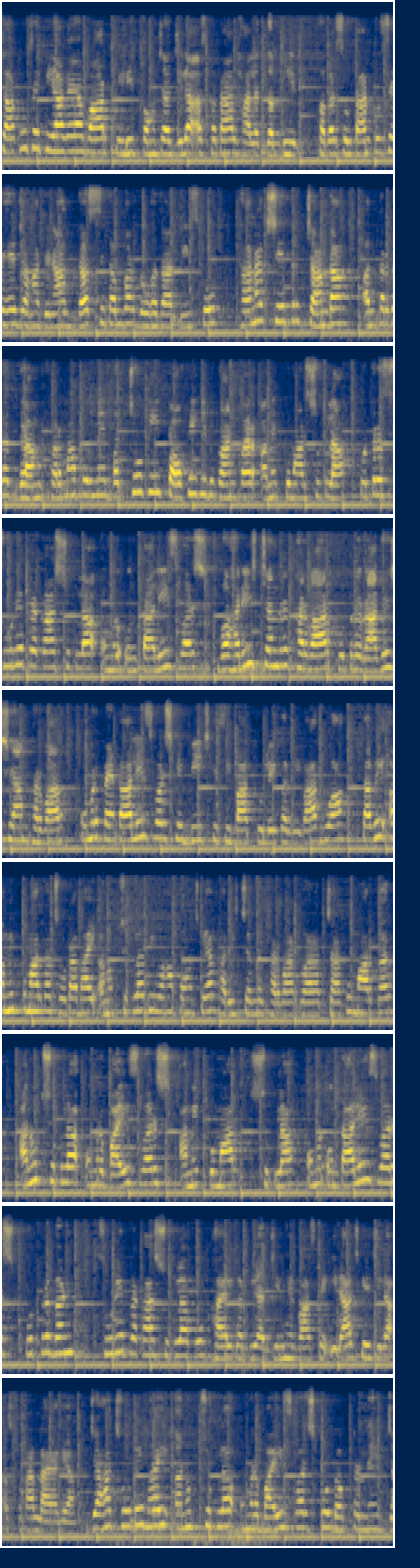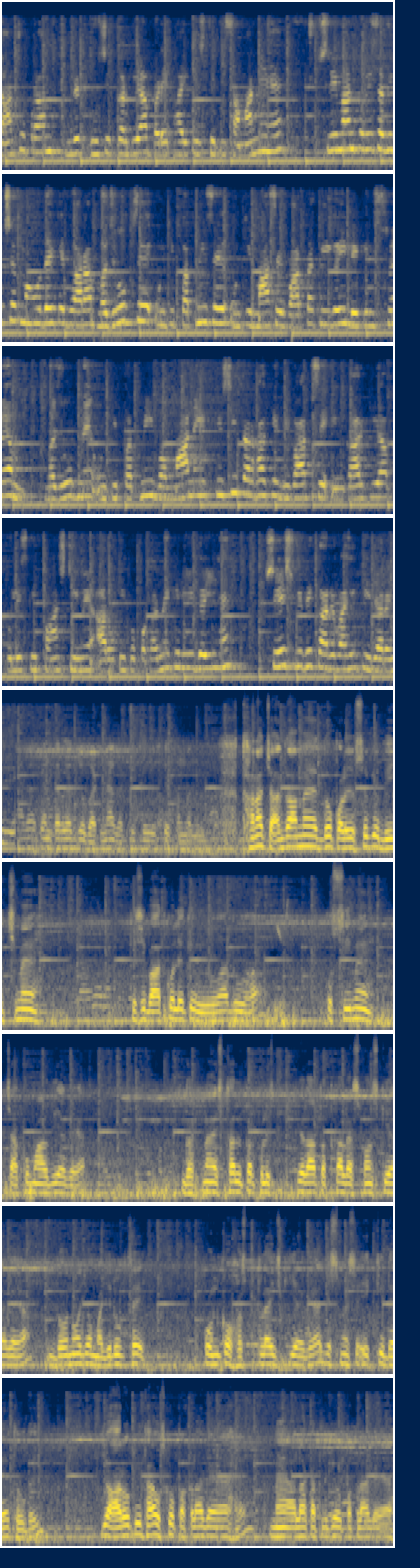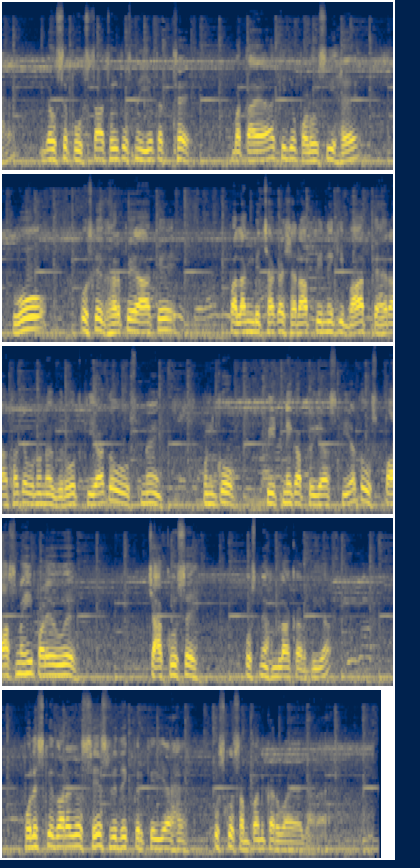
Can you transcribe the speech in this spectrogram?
चाकू से किया गया वार पीड़ित पहुँचा जिला अस्पताल, हालत गंभीर। खबर सुल्तानपुर से है, जहाँ दिनांक 10 सितंबर 2020 को थाना क्षेत्र चांदा अंतर्गत ग्राम फर्मापुर में बच्चों की टॉफी की दुकान पर अमित कुमार शुक्ला, पुत्र सूर्य प्रकाश शुक्ला, उम्र उनतालीस वर्ष, व हरीश चंद्र खरवार, पुत्र राधे श्याम खरवार, उम्र 45 वर्ष के बीच किसी बात को लेकर विवाद हुआ। तभी अमित कुमार का छोटा भाई अनुप शुक्ला भी वहाँ पहुँच गया। हरीश चंद्र खरवार द्वारा चाकू मारकर अनुप शुक्ला, उम्र 22 वर्ष, अमित कुमार शुक्ला, उम्र उनतालीस वर्ष, पुत्रगण सूर्य प्रकाश शुक्ला को घायल कर दिया, जिन्हें वास्ते इलाज के जिला अस्पताल लाया गया। जहाँ छोटे भाई अनुप शुक्ला, उम्र 22 वर्ष को डॉक्टर ने जाँच उपरांत मृत घोषित कर दिया। बड़े भाई की स्थिति सामान्य है। श्रीमान पुलिस अधीक्षक महोदय के द्वारा मजरूब से उनकी पत्नी से उनकी माँ से वार्ता की गई, लेकिन स्वयं मजरूब ने उनकी पत्नी व माँ ने किसी तरह के विवाद से इनकार किया। पुलिस की पाँच टीमें आरोपी को पकड़ने के लिए गई हैं। शेष विधिक कार्यवाही की जा रही है। के अंतर्गत जो घटना घटित हुई उसके संबंध में थाना चांदा में दो पड़ोसियों के बीच में किसी बात को लेकर विवाद हुआ। उसी में चाकू मार दिया गया। घटना स्थल पर पुलिस के द्वारा तत्काल रेस्पॉन्स किया गया। दोनों जो मजरूब थे उनको हॉस्पिटलाइज किया गया जिसमें से एक की डेथ हो गई। जो आरोपी था उसको पकड़ा गया है। नया आला कत्ल के वो पकड़ा गया है। जब उससे पूछताछ हुई तो उसने ये तथ्य बताया कि जो पड़ोसी है, वो उसके घर पे आके पलंग बिछा कर शराब पीने की बात कह रहा था। जब उन्होंने विरोध किया तो उसने उनको पीटने का प्रयास किया तो उस पास में ही पड़े हुए चाकू से उसने हमला कर दिया। पुलिस के द्वारा जो शेष विधिक प्रक्रिया है, उसको संपन्न करवाया जा रहा है।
